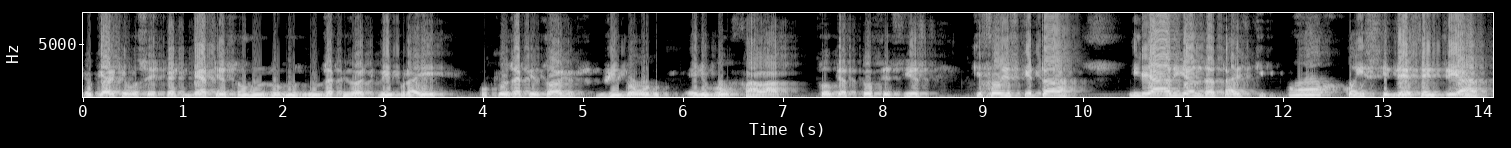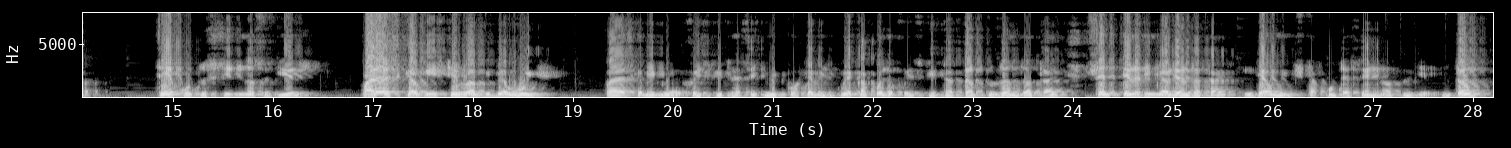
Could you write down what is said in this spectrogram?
Eu quero que vocês prestem bem atenção nos, nos, nos episódios que vêm por aí, porque os episódios vindouros, eles vão falar sobre as profecias que foram escritas milhares de anos atrás, que por coincidência, entre aspas, tem acontecido em nossos dias. Parece que alguém escreveu a Bíblia hoje. Parece que a Bíblia foi escrita recentemente. Poxa vida, como é que a coisa foi escrita há tantos anos atrás, centenas de milhares de anos atrás, e realmente está acontecendo em nossos dias? Então,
